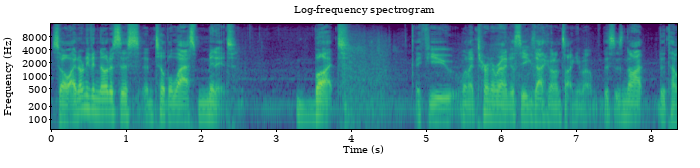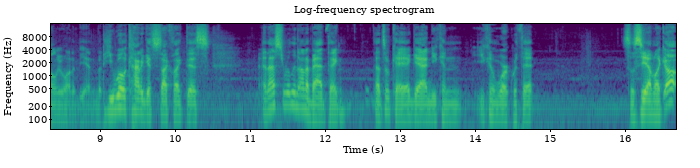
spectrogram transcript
So I don't even notice this until the last minute. But if you, when I turn around, you'll see exactly what I'm talking about. This is not the tunnel we want to be in. But he will kind of get stuck like this. And that's really not a bad thing. That's okay. Again, you can you can work with it. So see, I'm like, oh,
